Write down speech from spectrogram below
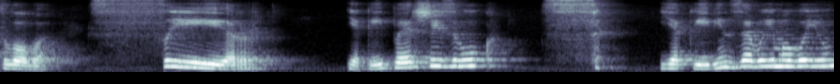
слово сир. Який перший звук? С. Який він за вимовою?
